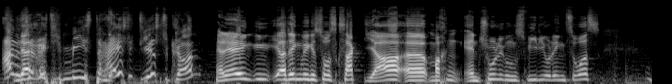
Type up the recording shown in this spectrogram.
Alles Ja. ja richtig mies. 30 Tiers du kann? Ja, der, hat irgendwie- er hat irgendwie sowas gesagt, ja, äh, machen Entschuldigungsvideo, irgend sowas.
